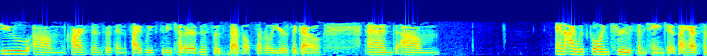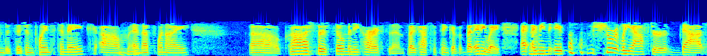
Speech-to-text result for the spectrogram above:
two um car accidents within five weeks of each other. And this was several, several years ago. And um and I was going through some changes. I had some decision points to make. Um Mhm. and that's when I Oh gosh, there's so many car accidents. I have to think of it. But anyway, I, I mean, it shortly after that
